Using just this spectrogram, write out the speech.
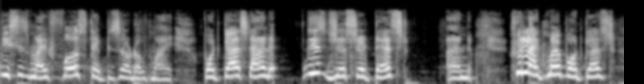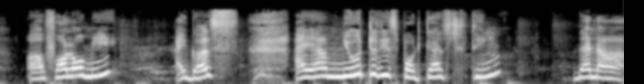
this is my first episode of my podcast, and this is just a test. And if you like my podcast, uh, follow me. I guess I am new to this podcast thing. Then uh,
